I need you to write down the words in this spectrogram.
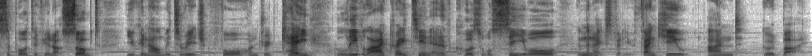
support. If you're not subbed, you can help me to reach 400k. Leave a like rating, and of course, we'll see you all in the next video. Thank you, and goodbye.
